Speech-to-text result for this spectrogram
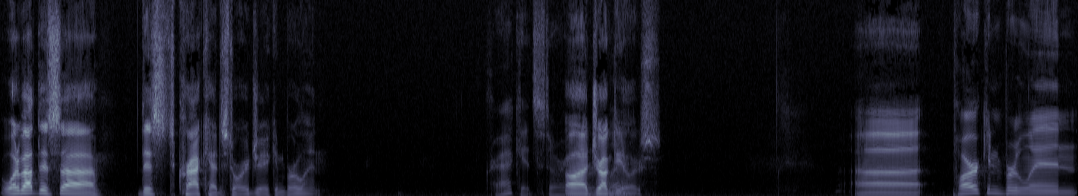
What about this uh this crackhead story, Jake, in Berlin? Crackhead story. Uh, drug Berlin. dealers. Uh, park in Berlin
